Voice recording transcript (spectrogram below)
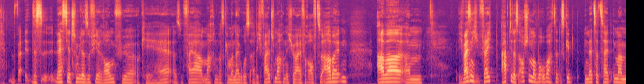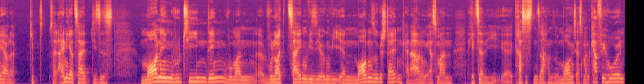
das lässt jetzt schon wieder so viel Raum für, okay, hä, also Feierabend machen, was kann man da großartig falsch machen? Ich höre einfach auf zu arbeiten. Aber ähm, ich weiß nicht, vielleicht habt ihr das auch schon mal beobachtet. Es gibt in letzter Zeit immer mehr oder gibt seit einiger Zeit dieses Morning Routine Ding, wo man, äh, wo Leute zeigen, wie sie irgendwie ihren Morgen so gestalten. Keine Ahnung, erstmal, da gibt es ja die äh, krassesten Sachen, so morgens erstmal einen Kaffee holen,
